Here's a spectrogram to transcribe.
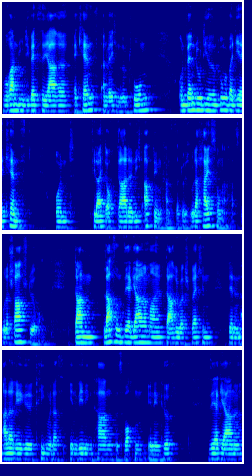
woran du die Wechseljahre erkennst, an welchen Symptomen. Und wenn du diese Symptome bei dir erkennst und vielleicht auch gerade nicht abnehmen kannst dadurch oder Heißhunger hast oder Schlafstörungen, dann lass uns sehr gerne mal darüber sprechen, denn in aller Regel kriegen wir das in wenigen Tagen bis Wochen in den Griff. Sehr gerne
